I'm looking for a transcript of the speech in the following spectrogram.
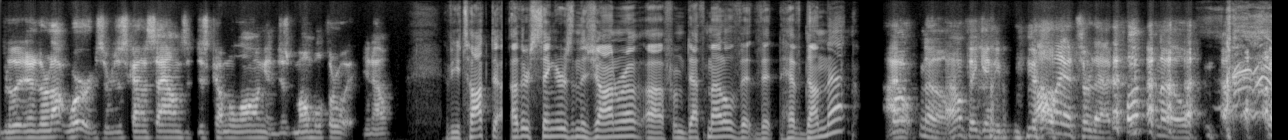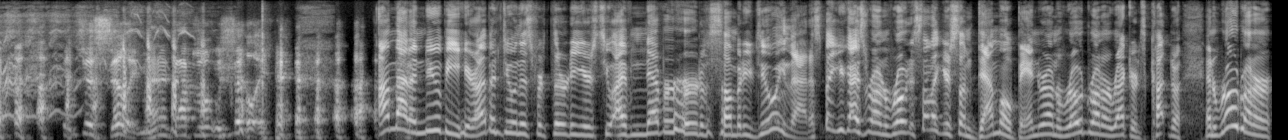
really. They're not words. They're just kind of sounds that just come along and just mumble through it. You know. Have you talked to other singers in the genre uh, from death metal that that have done that? I don't know. I don't think any. No. I'll answer that. Fuck no. it's just silly, man. It's absolutely silly. I'm not a newbie here. I've been doing this for 30 years too. I've never heard of somebody doing that. Especially you guys are on road. It's not like you're some demo band. You're on Roadrunner Records, cutting. And Roadrunner,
